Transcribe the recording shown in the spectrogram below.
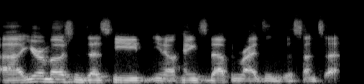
Uh, your emotions as he, you know, hangs it up and rides into the sunset.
